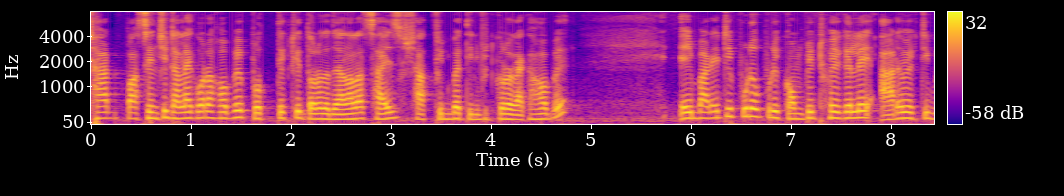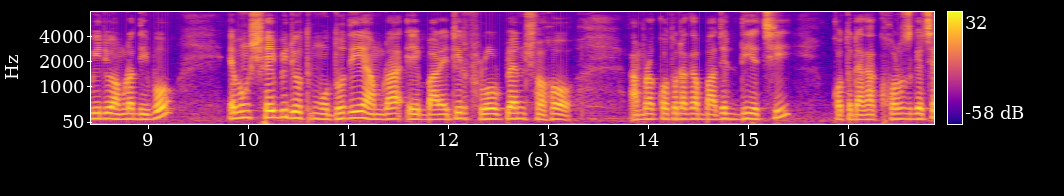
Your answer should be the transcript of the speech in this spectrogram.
ছাদ পাঁচ ইঞ্চি ঢালাই করা হবে, প্রত্যেকটি দরজা জানালার সাইজ সাত ফিট বা তিন ফিট করে রাখা হবে। এই বাড়িটি পুরোপুরি কমপ্লিট হয়ে গেলে আরও একটি ভিডিও আমরা দিব এবং সেই ভিডিওর মধ্য দিয়ে আমরা এই বাড়িটির ফ্লোর প্ল্যান সহ আমরা কত টাকা বাজেট দিয়েছি, কত টাকা খরচ গেছে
